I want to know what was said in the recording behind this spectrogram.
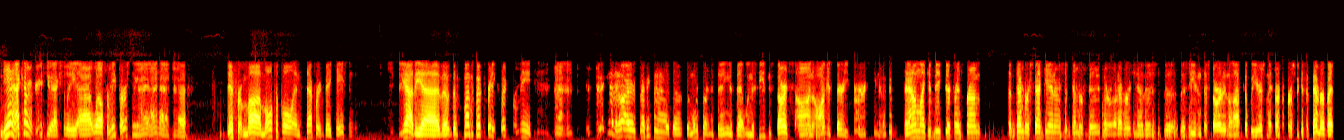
Yeah, I kind of agree with you actually. Uh, well, for me personally, I, I had uh, different, uh, multiple, and separate vacations. Yeah, the uh, the the month went pretty quick for me. Uh, you know, I, I think the, the the more pertinent thing is that when the season starts on August 31st, you know, it doesn't sound like a big difference from September 2nd or September 5th or whatever. You know, the the, the seasons have started in the last couple of years, and they start the first week of September. But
